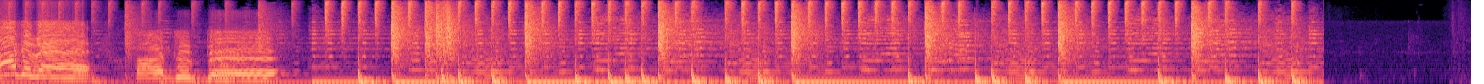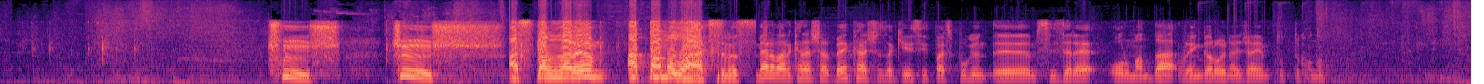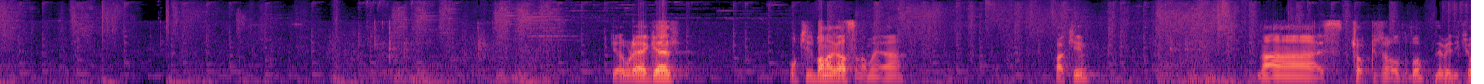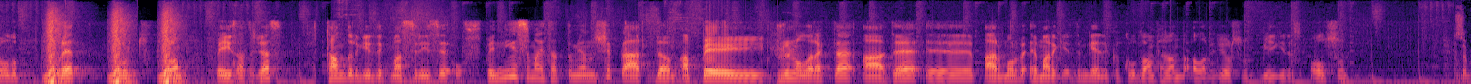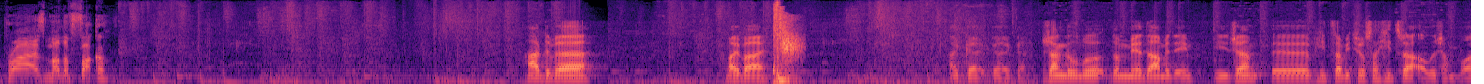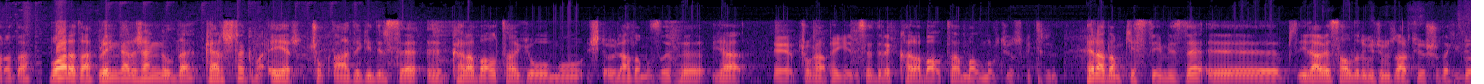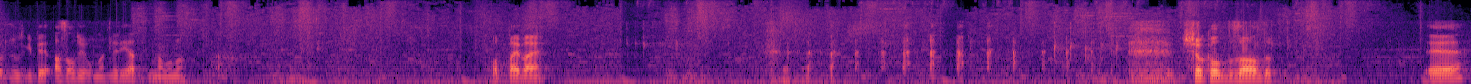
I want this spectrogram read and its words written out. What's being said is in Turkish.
Hadi be. Hadi be. Çüş. Çüş. Aslanlarım adam olacaksınız. Merhaba arkadaşlar ben karşınızdaki Seedbox. Bugün e, sizlere ormanda Rengar oynayacağım. Tuttuk onu. Gel buraya gel. O kill bana kalsın ama ya. Bakayım. Nice. Çok güzel oldu bu. Level 2 olup Red, Root, From, Base atacağız. Thunder girdik Master Yiğit'e. Of ben niye smite attım yanlışlıkla attım. Abey. Rune olarak da AD, e, Armor ve MR girdim. Genellikle cooldown falan da alabiliyorsunuz. Bilginiz olsun. Surprise, motherfucker. Hadi be. Bye bye. Aga aga aga. Jungle'ımı dönmeye devam edeyim diyeceğim. Ee, Hitra bitiyorsa Hitra alacağım bu arada. Bu arada Rengar Jungle'da karşı takıma eğer çok AD gelirse e, Karabalta, Yoğumu, işte Ölü Adamı Zırhı ya e, çok AP gelirse direkt Karabalta, Malmurtius bitirin. Her adam kestiğimizde e, ilave saldırı gücümüz artıyor. Şuradaki gördüğünüz gibi azalıyor bunlar. Nereye attın lan onu? Hop bay bay. Şok oldu zavaldım. Ee?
